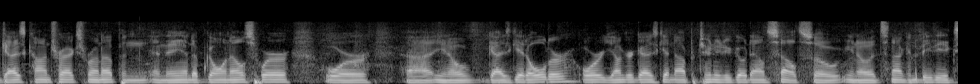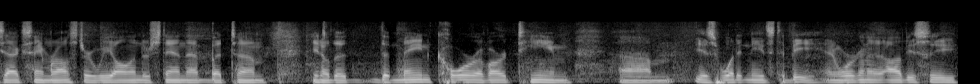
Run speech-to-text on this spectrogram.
guys' contracts run up and, and they end up going elsewhere, or uh, you know, guys get older, or younger guys get an opportunity to go down south. So you know, it's not going to be the exact same roster. We all understand that, but um, you know, the the main core of our team. Um, is what it needs to be. And we're going to obviously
